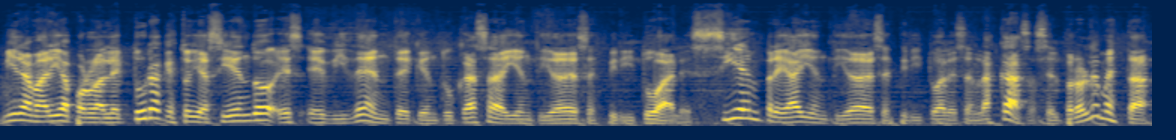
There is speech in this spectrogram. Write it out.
Mira María, por la lectura que estoy haciendo es evidente que en tu casa hay entidades espirituales. Siempre hay entidades espirituales en las casas. El problema está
